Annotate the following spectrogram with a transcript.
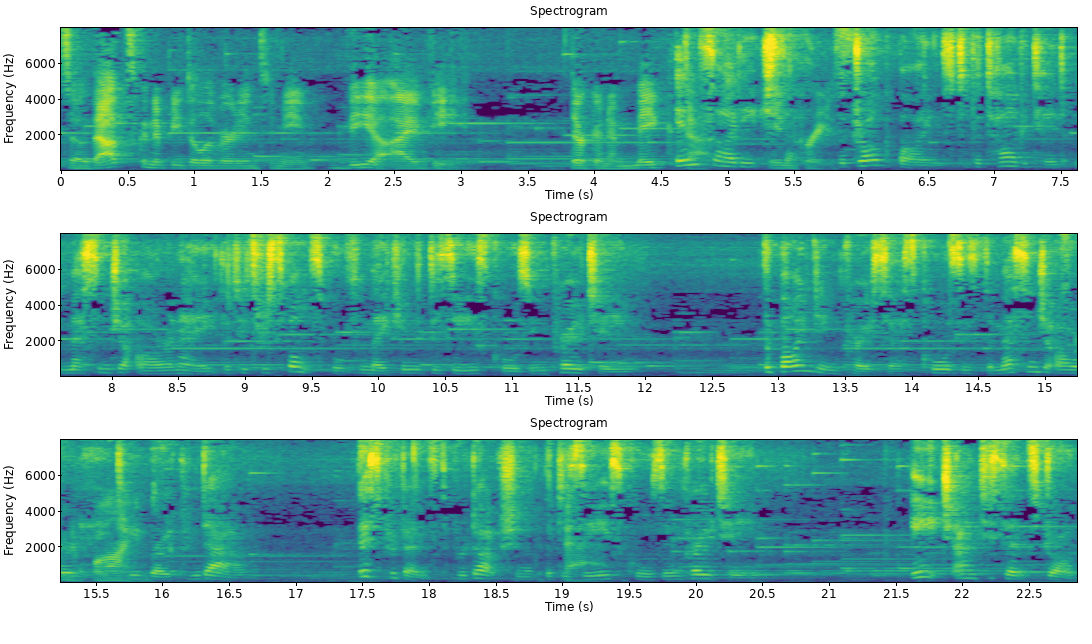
So that's going to be delivered into me via IV. They're going to make Inside each in cell, Greece. the drug binds to the targeted messenger RNA that is responsible for making the disease-causing protein. The binding process causes the messenger RNA to be broken down. This prevents the production of the disease-causing protein. Each antisense drug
